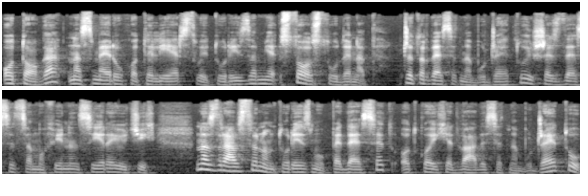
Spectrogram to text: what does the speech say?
Od toga na smeru hotelijerstvo i turizam je 100 studenta, 40 na budžetu i 60 samofinansirajućih, na zdravstvenom turizmu 50, od kojih je 20 na budžetu,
